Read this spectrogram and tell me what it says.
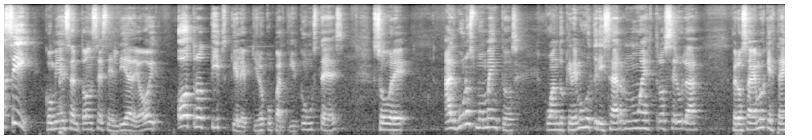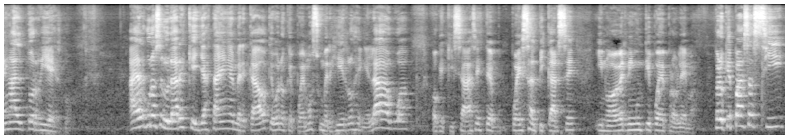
Así comienza entonces el día de hoy otro tips que le quiero compartir con ustedes sobre algunos momentos cuando queremos utilizar nuestro celular, pero sabemos que está en alto riesgo. Hay algunos celulares que ya están en el mercado que bueno, que podemos sumergirlos en el agua o que quizás este, puede salpicarse y no va a haber ningún tipo de problema. Pero ¿qué pasa si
